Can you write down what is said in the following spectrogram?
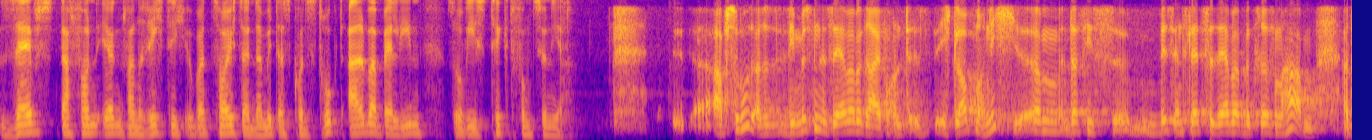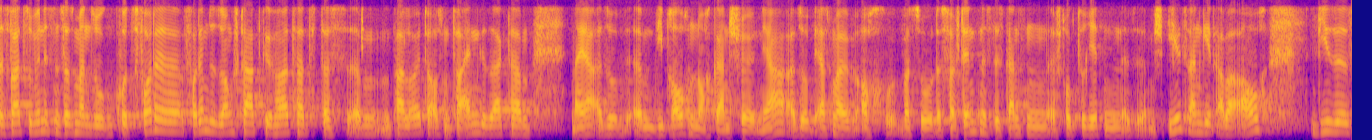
selbst davon irgendwann richtig überzeugt sein, damit das Konstrukt Alba Berlin, so wie es tickt, funktioniert? Absolut, also sie müssen es selber begreifen. Und ich glaube noch nicht, ähm, dass sie es äh, bis ins Letzte selber begriffen haben. Also das war zumindest, was man so kurz vor, der, vor dem Saisonstart gehört hat, dass ähm, ein paar Leute aus dem Verein gesagt haben, naja, also ähm, die brauchen noch ganz schön. Ja, Also erstmal auch, was so das Verständnis des ganzen strukturierten äh, Spiels angeht, aber auch dieses,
